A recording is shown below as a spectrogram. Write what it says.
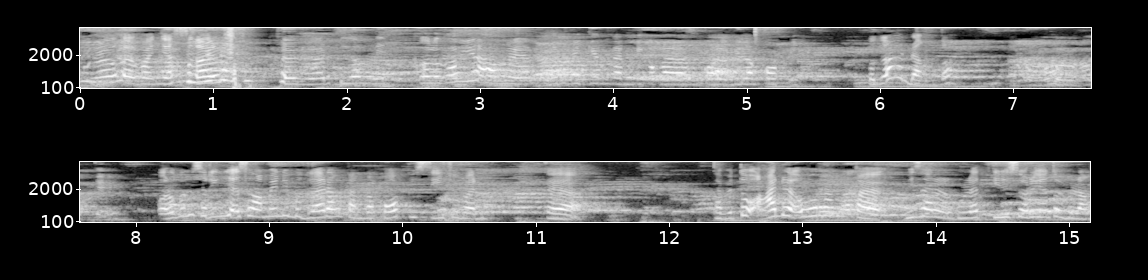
Kenapa kayak panjang sekali berarti tiga menit Kalau kau ya apa yang terpikirkan di kepala kalau bilang kopi? Begadang toh Oh oke. walaupun sering nggak selama ini begadang tanpa kopi sih cuman kayak tapi tuh ada orang kayak misal gue liat di story tuh bilang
